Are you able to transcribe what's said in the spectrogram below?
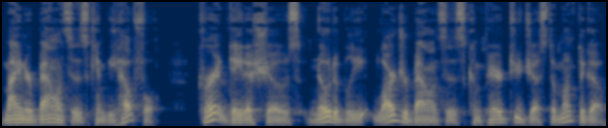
miner balances can be helpful. Current data shows notably larger balances compared to just a month ago.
